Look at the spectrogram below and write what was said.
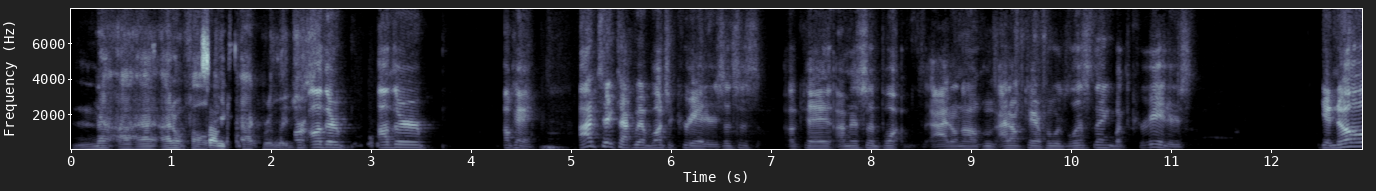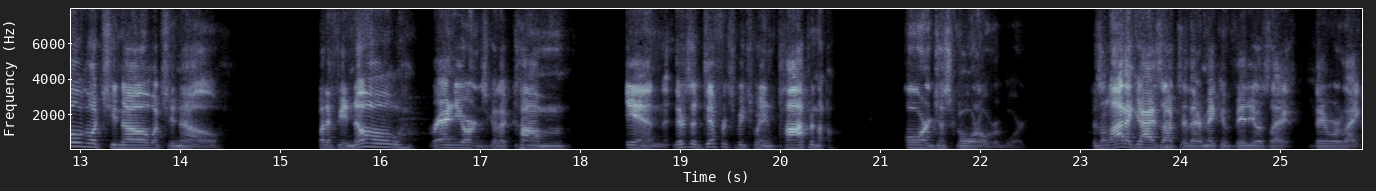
No, I, I- I don't follow Some- TikTok religiously. or other other. Okay, on TikTok we have a bunch of creators. This is okay. I'm just important. I don't know who. I don't care who's listening, but the creators. You know what you know, what you know. But if you know Randy Orton's going to come in, there's a difference between popping or just going overboard. There's a lot of guys out there that are making videos like they were like,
